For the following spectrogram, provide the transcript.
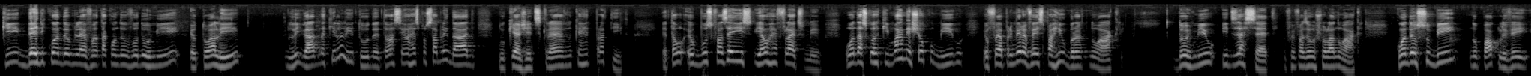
que desde quando eu me levanto a quando eu vou dormir, eu tô ali ligado naquilo ali tudo. Então, assim, é uma responsabilidade no que a gente escreve, no que a gente pratica. Então, eu busco fazer isso, e é um reflexo mesmo. Uma das coisas que mais mexeu comigo, eu fui a primeira vez para Rio Branco, no Acre, 2017. Eu fui fazer um show lá no Acre. Quando eu subi no palco, levei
